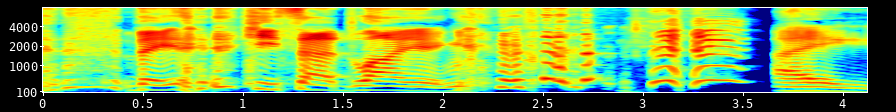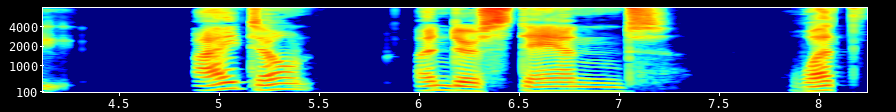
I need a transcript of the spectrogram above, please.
li- they he said lying. I I don't understand what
